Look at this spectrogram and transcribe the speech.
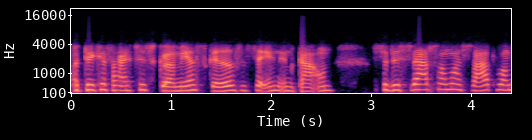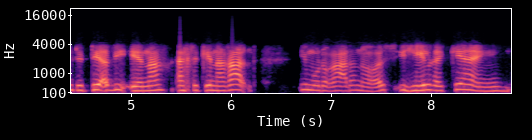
Og det kan faktisk gøre mere skade for sagen end gavn. Så det er svært for mig at svare på, om det er der, vi ender. Altså generelt, i Moderaterne og også i hele regeringen,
